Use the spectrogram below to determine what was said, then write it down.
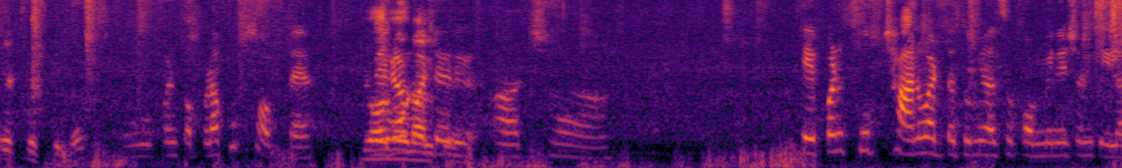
एट फिफ्टी का? हो, पण कपडा खूप सॉफ्ट आहे. प्योर वेगळं मॉडल पे मटेरियल अच्छा. हे पण खूप छान वाटतं तुम्ही असं कॉम्बिनेशन केलं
